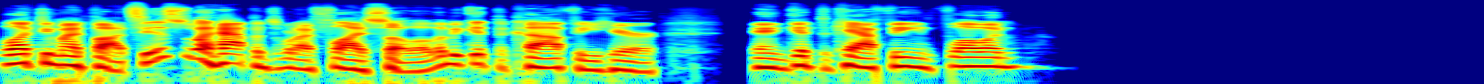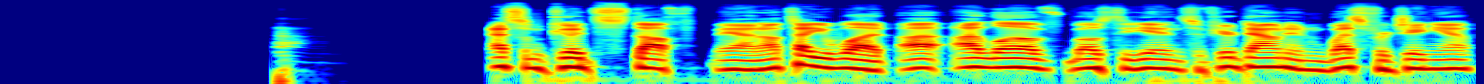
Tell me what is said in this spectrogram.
collecting my thoughts. See, this is what happens when I fly solo. Let me get the coffee here and get the caffeine flowing. That's some good stuff, man. I'll tell you what, I, I love most of the inns. If you're down in West Virginia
